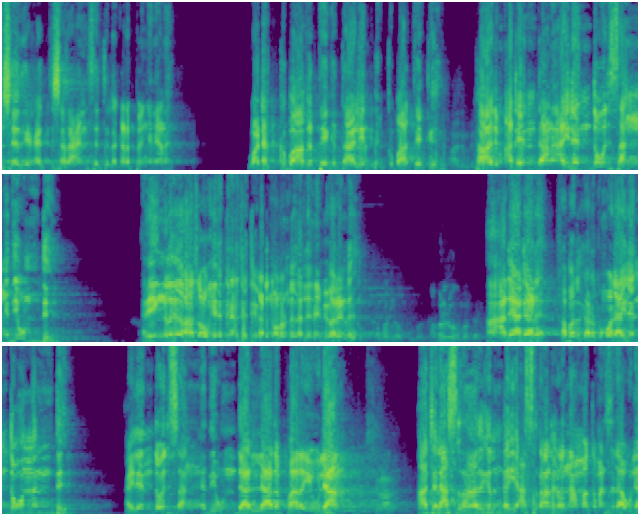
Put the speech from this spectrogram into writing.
ശരീരത്ത് അനുസരിച്ചുള്ള കിടപ്പ് എങ്ങനെയാണ്? വടക്ക് ഭാഗത്തേക്ക് താലിയും തെക്ക് ഭാഗത്തേക്ക് താലും അതെന്താണ്? അതിലെന്തോ ഒരു സംഗതി ഉണ്ട്. അത് നിങ്ങൾ സൗകര്യത്തിനനുസരിച്ച് കിടന്നോളുണ്ട് നല്ല നബി പറയുന്നത് ആ അതെ അതെ അതെ. ഖബറിൽ കിടക്കുമ്പോൾ അതിലെന്തോ ഒന്നുണ്ട്. അതിലെന്തോ ഒരു സംഗതി ഉണ്ട്. അല്ലാതെ പറയൂല. ആ ചില അസ്രാറുകൾ ഉണ്ട് ഈ അസ്രാറുകൾ നമുക്ക് മനസ്സിലാവൂല.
